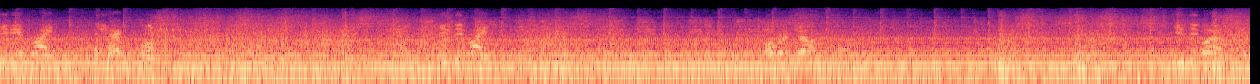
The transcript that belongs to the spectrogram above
Medium right. Check one. Easy right. Over jump. Easy left.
